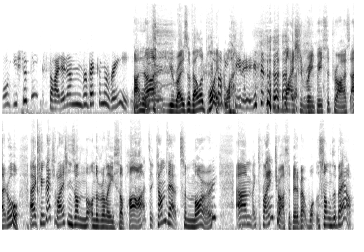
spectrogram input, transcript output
Well, you should be excited. I'm Rebecca Marie. I know. You raise a valid point. I'm Why- kidding. Why should we be surprised at all? Uh, congratulations on on the release of Hearts. It comes out tomorrow. Um, explain to us a bit about what the song's about.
